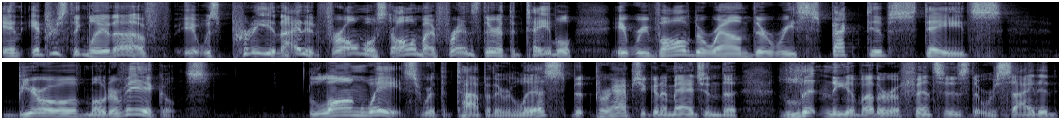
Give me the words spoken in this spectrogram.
And interestingly enough, it was pretty united for almost all of my friends there at the table. It revolved around their respective states' Bureau of Motor Vehicles. Long waits were at the top of their list, but perhaps you can imagine the litany of other offenses that were cited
